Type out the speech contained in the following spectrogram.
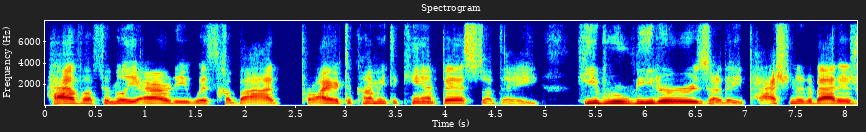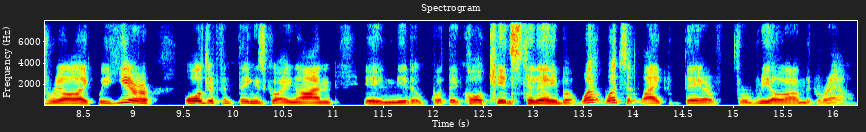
have a familiarity with Chabad prior to coming to campus? Are they Hebrew readers? Are they passionate about Israel? Like we hear all different things going on in you know what they call kids today, but what, what's it like there for real on the ground?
